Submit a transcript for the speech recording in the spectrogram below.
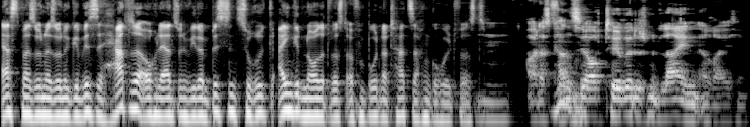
erstmal so eine, so eine gewisse Härte auch lernst und wieder ein bisschen zurück eingenordet wirst, auf den Boden der Tatsachen geholt wirst. Mhm. Aber das kannst du ja auch theoretisch mit Laien erreichen.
